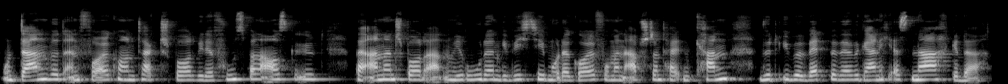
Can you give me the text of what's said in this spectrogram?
Und dann wird ein Vollkontaktsport wie der Fußball ausgeübt. Bei anderen Sportarten wie Rudern, Gewichtheben oder Golf, wo man Abstand halten kann, wird über Wettbewerbe gar nicht erst nachgedacht.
